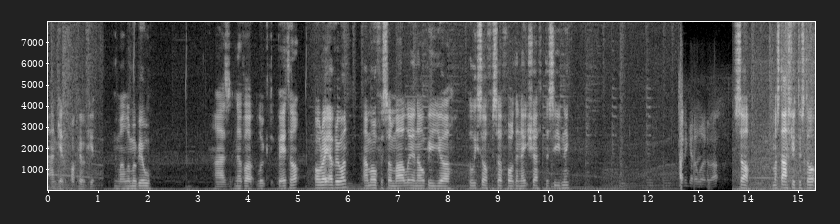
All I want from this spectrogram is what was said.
and get the fuck out of here. The Marley Mobile has never looked better. Alright everyone, I'm Officer Marley and I'll be your police officer for the night shift this evening. Didn't get a load of that. Sir, must ask you to stop.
